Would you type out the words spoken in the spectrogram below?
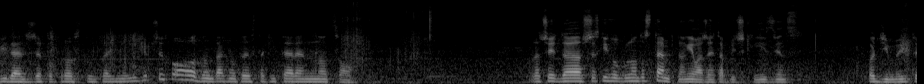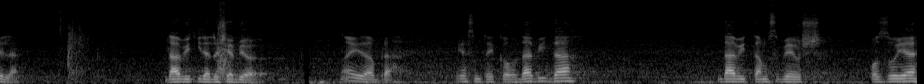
Widać, że po prostu tutaj no, ludzie przychodzą, tak? No to jest taki teren, no co? Raczej dla wszystkich ogólnodostępny, no nie ma żadnej tabliczki, nic, więc chodzimy i tyle. Dawid, idę do siebie. No i dobra. Jestem tutaj koło Dawida. Dawid tam sobie już pozuje.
